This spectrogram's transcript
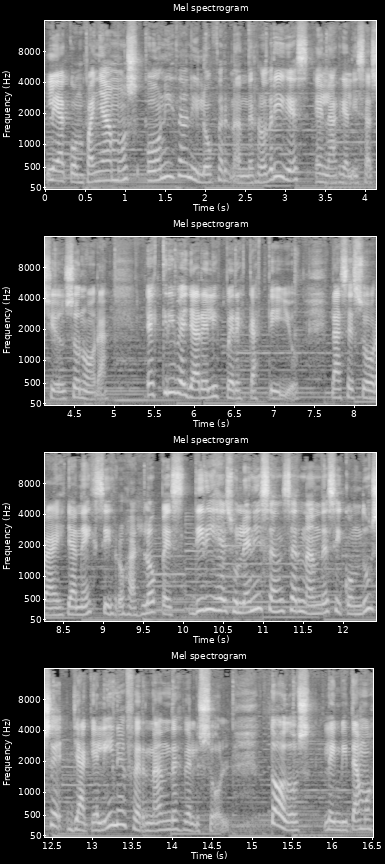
Le acompañamos Onis Danilo Fernández Rodríguez en la realización sonora. Escribe Yarelis Pérez Castillo. La asesora es Yanexi Rojas López. Dirige Zuleni Sanz Hernández y conduce Jacqueline Fernández del Sol. Todos le invitamos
